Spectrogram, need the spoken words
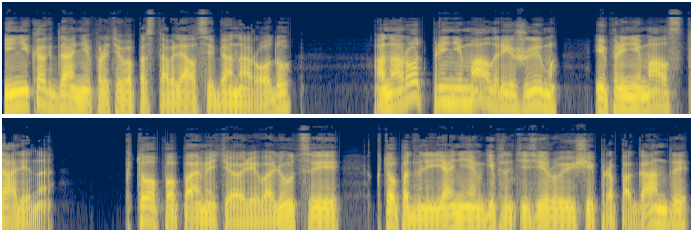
и никогда не противопоставлял себя народу, а народ принимал режим и принимал Сталина, кто по памяти о революции, кто под влиянием гипнотизирующей пропаганды,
